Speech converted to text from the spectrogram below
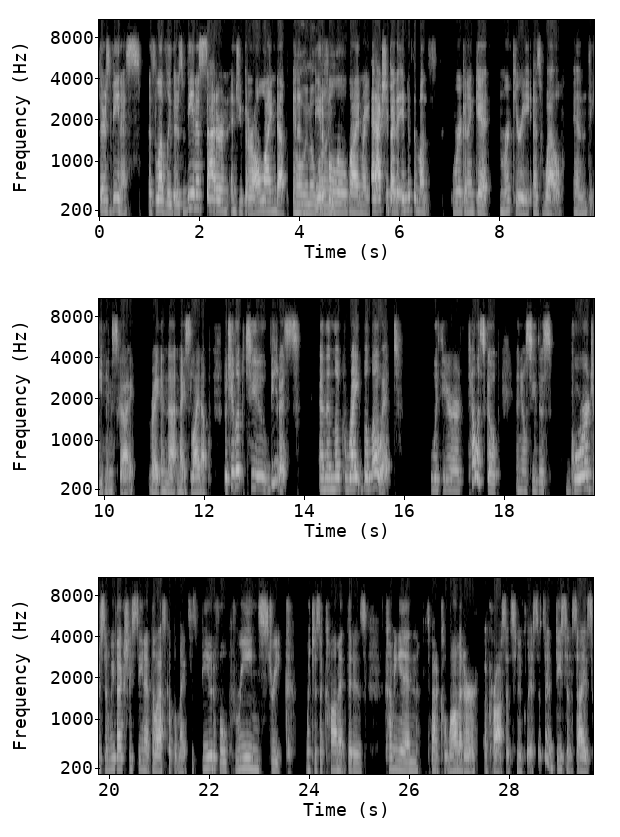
there's Venus. That's lovely. There's Venus, Saturn, and Jupiter all lined up in, a, in a, beautiful line. little line, right? And actually, by the end of the month, we're going to get Mercury as well in the evening sky, right? In that nice lineup. But you look to Venus and then look right below it with your telescope, and you'll see this gorgeous, and we've actually seen it the last couple of nights, this beautiful green streak, which is a comet that is coming in. It's about a kilometer across its nucleus. It's a decent sized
